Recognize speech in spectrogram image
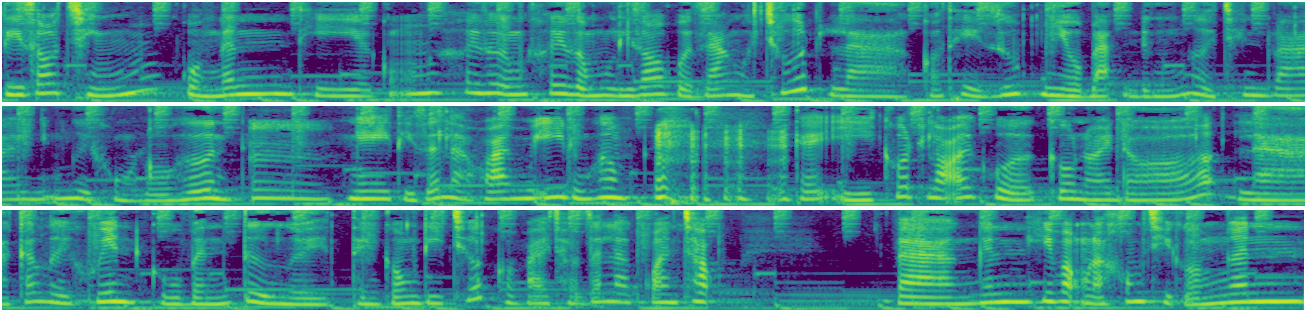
lý do chính của ngân thì cũng hơi giống hơi giống lý do của giang một chút là có thể giúp nhiều bạn đứng ở trên vai những người khổng lồ hơn. Ừ. nghe thì rất là hoa mỹ đúng không? Cái ý cốt lõi của câu nói đó là các lời khuyên cố vấn từ người thành công đi trước có vai trò rất là quan trọng. Và ngân hy vọng là không chỉ có ngân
